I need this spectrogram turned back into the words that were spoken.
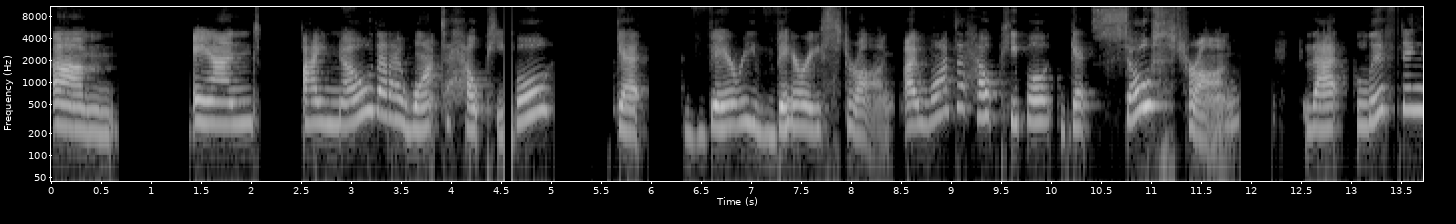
Um and I know that I want to help people get very very strong. I want to help people get so strong that lifting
